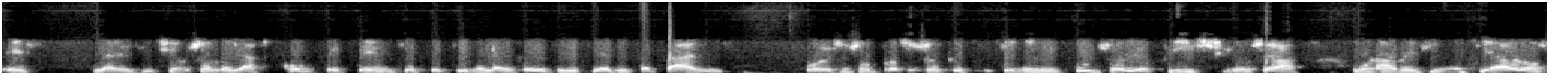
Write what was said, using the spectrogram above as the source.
es la decisión sobre las competencias que tienen las diferentes entidades estatales. Por eso son procesos que tienen impulso de oficio, o sea, una vez iniciados,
